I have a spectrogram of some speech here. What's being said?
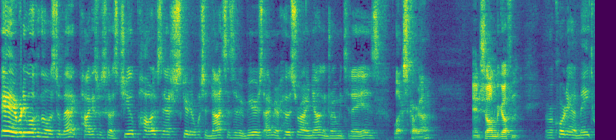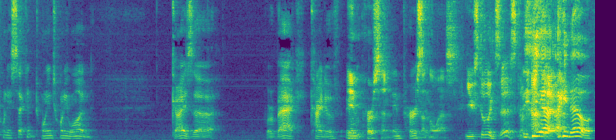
Hey everybody, welcome to the Most Dramatic Podcast. We discuss geopolitics, national security, and a bunch of nonsense over beers. I'm your host Ryan Young, and joining me today is Lex Cardone. And Sean McGuffin. I'm recording on May 22nd, 2021. Guys, uh, we're back, kind of In person. In person. Nonetheless. You still exist. I'm yeah, happy. Yeah. I know.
